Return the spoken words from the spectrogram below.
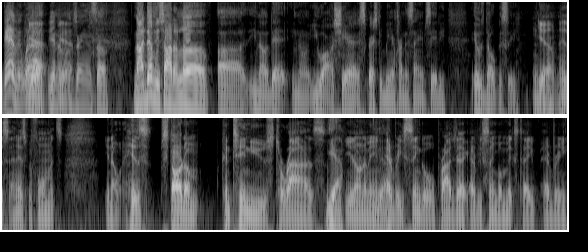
Devin, what Yeah, up? You know yeah. what I'm saying? So. No, I definitely saw the love, uh, you know that you know you all share, especially being from the same city. It was dope to see. Yeah, his and his performance, you know, his stardom continues to rise. Yeah. you know what I mean. Yeah. Every single project, every single mixtape, every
